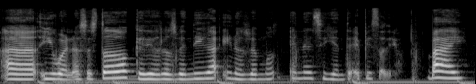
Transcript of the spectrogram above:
Ah, y bueno, eso es todo. Que Dios los bendiga y nos vemos en el siguiente episodio. Bye.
